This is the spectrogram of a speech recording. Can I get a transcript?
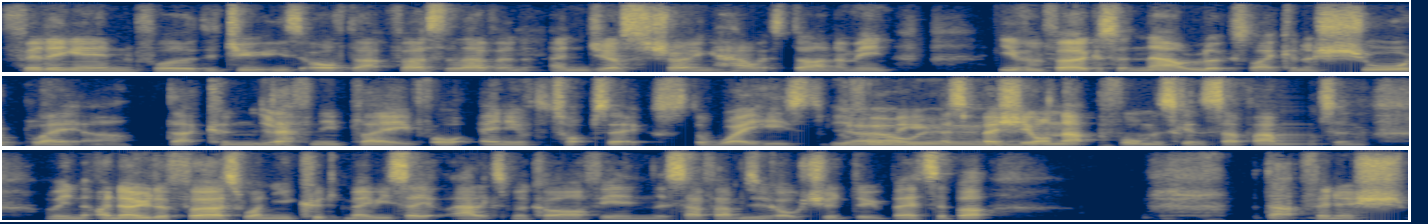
filling in for the duties of that first 11 and just showing how it's done. I mean, even Ferguson now looks like an assured player that can yeah. definitely play for any of the top six the way he's performing, yeah, oh, yeah, especially on that performance against Southampton. I mean, I know the first one you could maybe say Alex McCarthy in the Southampton goal should do better, but that finish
